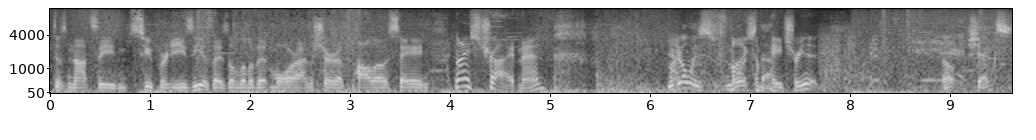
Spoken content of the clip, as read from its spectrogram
does not seem super easy. As there's a little bit more, I'm sure, of Palos saying, "Nice try, man." You can always my force that. compatriot. Oh, Shanks.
